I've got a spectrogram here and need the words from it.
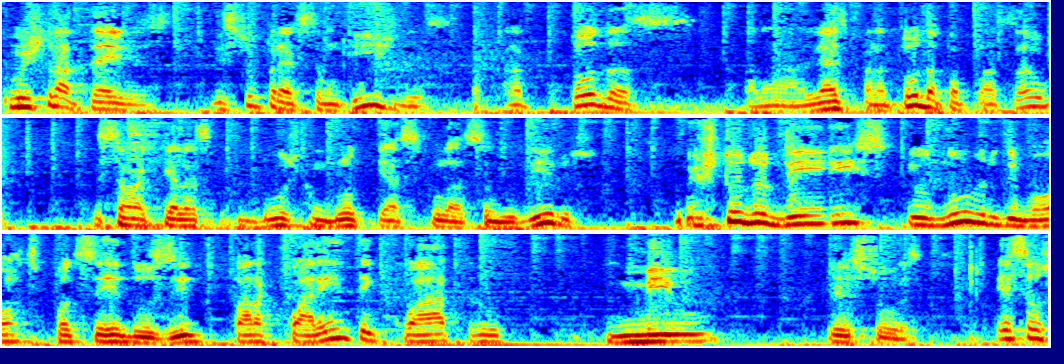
Com estratégias de supressão rígidas para todas, para, aliás, para toda a população, que são aquelas que buscam bloquear a circulação do vírus, o estudo diz que o número de mortes pode ser reduzido para 44 mil pessoas. Esse é o,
